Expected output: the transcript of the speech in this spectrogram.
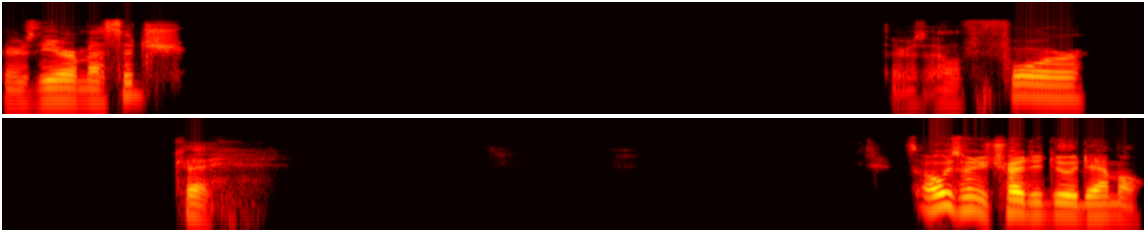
There's the error message. There's L4. Okay. It's always when you try to do a demo.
